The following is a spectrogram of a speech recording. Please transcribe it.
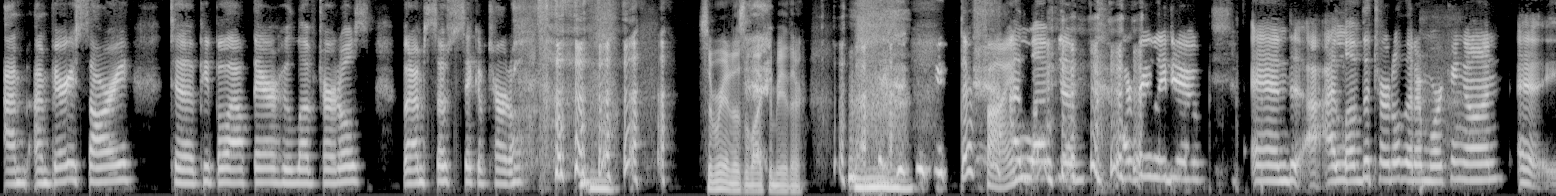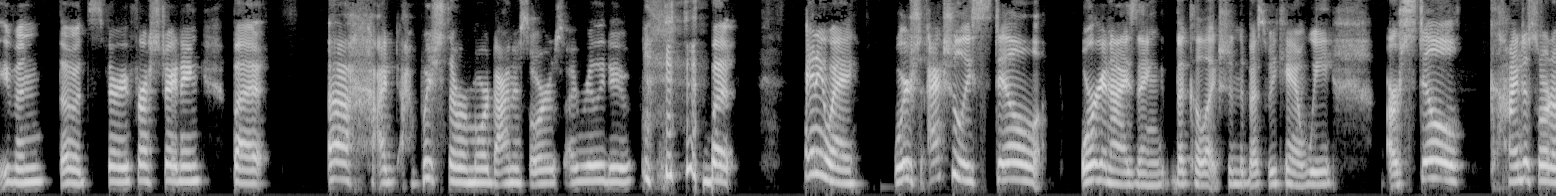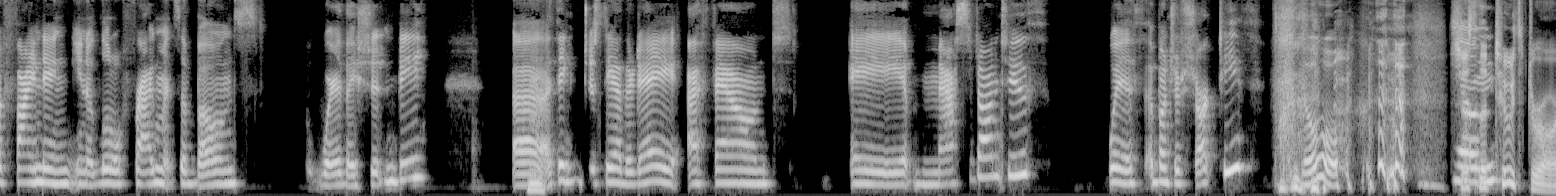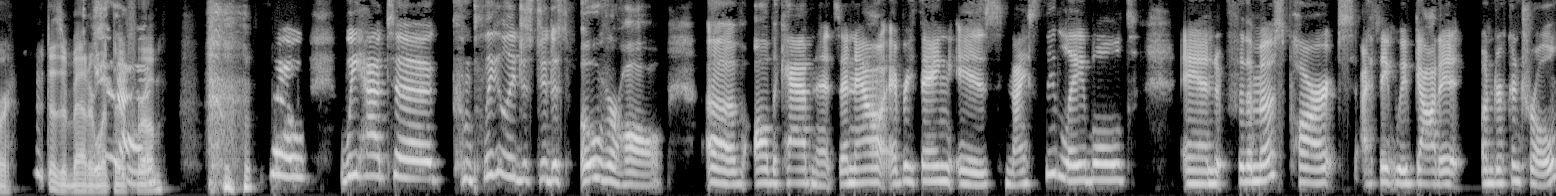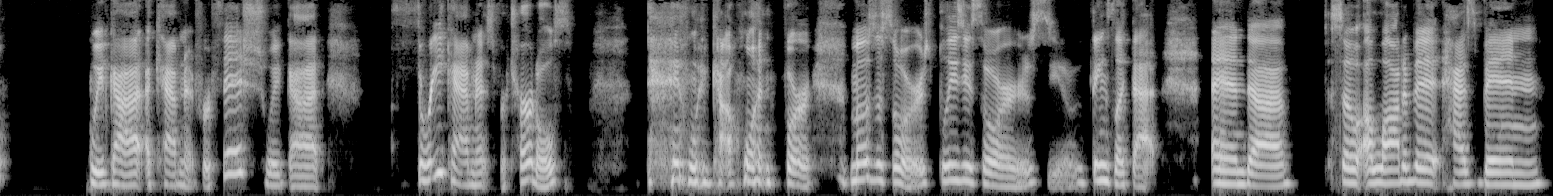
I'm I'm very sorry to people out there who love turtles, but I'm so sick of turtles. Sabrina doesn't like them either. They're fine. I love them. I really do. And I I love the turtle that I'm working on, uh, even though it's very frustrating. But uh, I, I wish there were more dinosaurs. I really do. but anyway, we're actually still organizing the collection the best we can. We are still kind of sort of finding, you know, little fragments of bones where they shouldn't be. Uh, Hmm. I think just the other day I found a mastodon tooth with a bunch of shark teeth. No. it's just the Um, tooth drawer. It doesn't matter what they're from. So we had to completely just do this overhaul of all the cabinets. And now everything is nicely labeled. And for the most part, I think we've got it under control. We've got a cabinet for fish, we've got three cabinets for turtles. And we've got one for mosasaurs, plesiosaurs, you know, things like that. And uh, so a lot of it has been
